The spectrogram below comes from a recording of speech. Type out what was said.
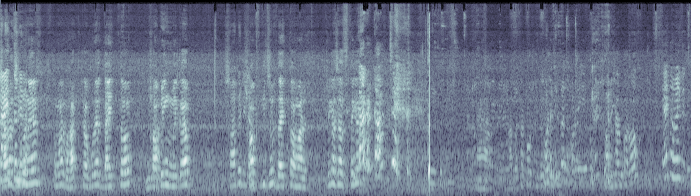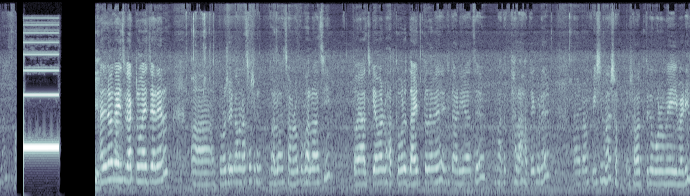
দায়িত্ব তোমার ভাত কাপড়ের দায়িত্ব শপিং মেকআপ সবই নিলাম। দায়িত্ব আমার। ঠিক আছে আজ থেকে কাঁপছে। হ্যাঁ hello guys back to my channel তোমার সবাই কেমন আছো? সেখানে ভালো আছে আমরা খুব ভালো আছি। তো আজকে আমার ভাত খাবারের দায়িত্ব নেবে দাঁড়িয়ে আছে ভাতের থালা হাতে করে। এটা আমার পিসিমা সব সবার থেকে বড় মেয়ে এই বাড়ির।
